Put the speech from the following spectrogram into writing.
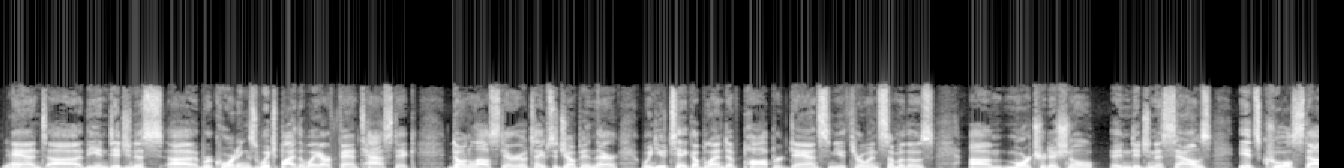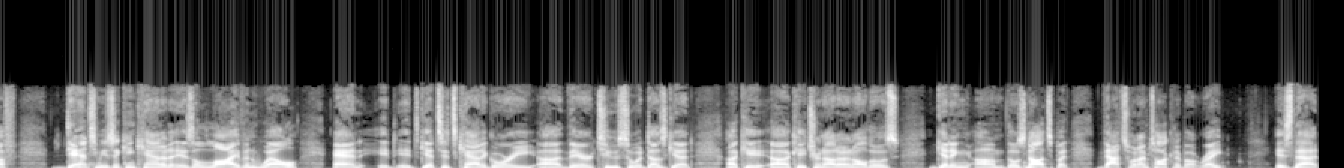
Yeah. And uh, the indigenous uh, recordings, which, by the way, are fantastic, don't allow stereotypes to jump in there. When you take a blend of pop or dance and you throw in some of those um, more traditional indigenous sounds, it's cool stuff. Dance music in Canada is alive and well, and it, it gets its category uh, there too. So it does get uh, K, uh, Kaytranada and all those getting um, those nods. But that's what I'm talking about, right? Is that.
